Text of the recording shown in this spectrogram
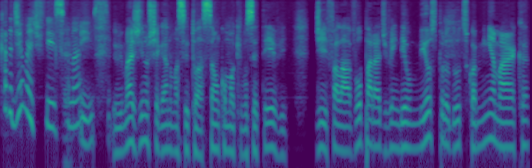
cada dia mais difícil, É. né? Isso. Eu imagino chegar numa situação como a que você teve, de falar, vou parar de vender os meus produtos com a minha marca,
